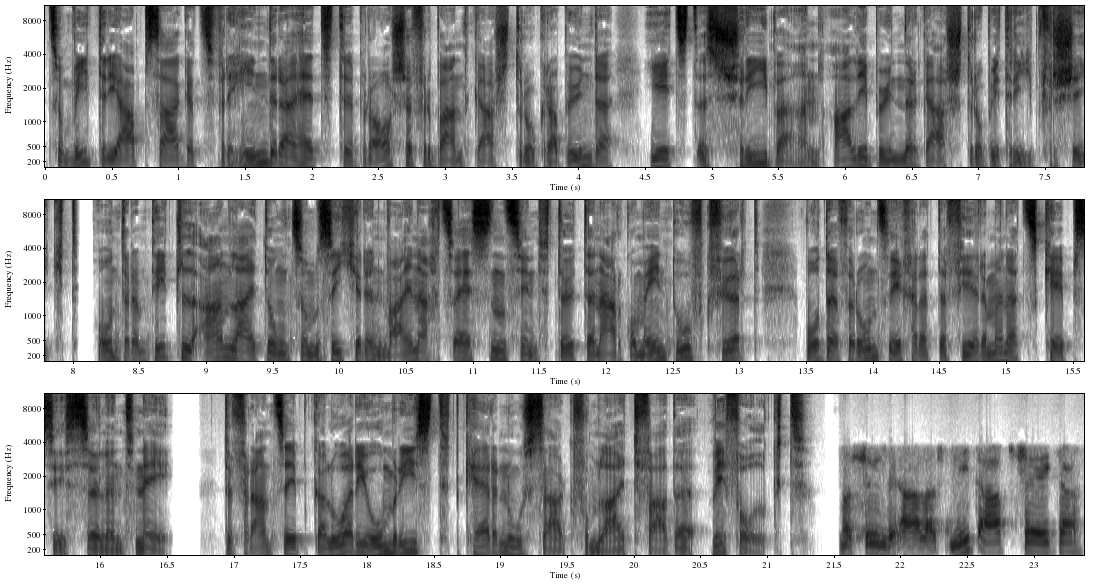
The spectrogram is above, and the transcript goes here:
Zum weitere Absagen zu verhindern, hat der Branchenverband Gastro Graubünden jetzt ein Schreiben an alle Bündner Gastrobetriebe verschickt. Unter dem Titel Anleitung zum sicheren Weihnachtsessen sind dort ein Argument aufgeführt, wo der verunsicherten Firmen eine Skepsis sollen nehmen. Der Franz Epp Galuri umreißt die Kernaussage vom Leitfaden wie folgt. Man soll den Anlass nicht absägen.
